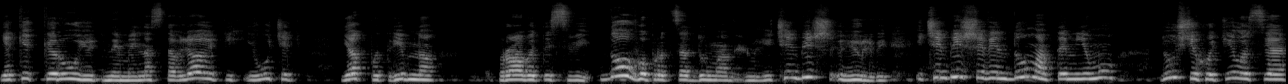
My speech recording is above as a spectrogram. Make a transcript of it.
які керують ними, наставляють їх і учать, як потрібно правити світ. Довго про це думав Гюлі, чим більше Гюльві. І чим більше він думав, тим йому дужче хотілося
